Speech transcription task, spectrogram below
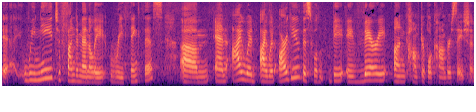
eh, we need to fundamentally rethink this. Um, and I would, I would argue this will be a very uncomfortable conversation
